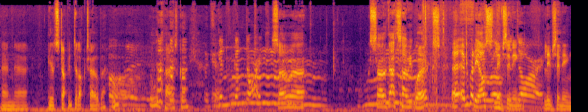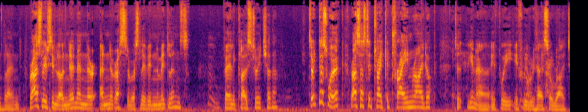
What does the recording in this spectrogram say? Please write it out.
and uh, he'll stop until October. Oh, the power's gone. It's get, get dark. So, uh, so that's how it works. Uh, everybody else Fear of lives in the Eng- dark. lives in England. Raz lives in London, and the, and the rest of us live in the Midlands, Hmm. fairly close to each other. So it does work. Raz has to take a train ride up to, you know, if we if we rehearse all right.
